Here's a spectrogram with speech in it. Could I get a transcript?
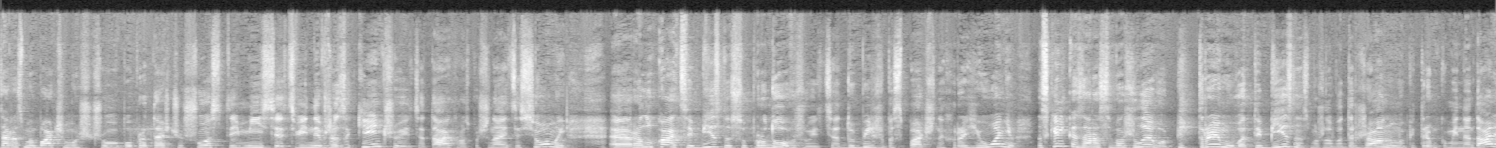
Зараз ми бачимо, що попри те, що шостий місяць війни вже закінчується, так розпочинається сьомий. е, Релокація бізнесу продовжується до більш безпечних регіонів. Наскільки зараз важливо підтримувати бізнес, можливо, державними підтримками і надалі,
